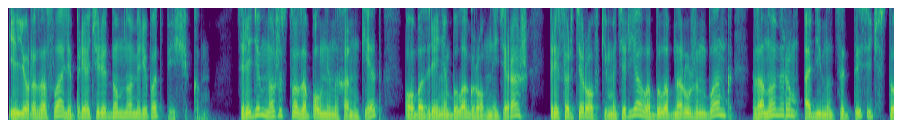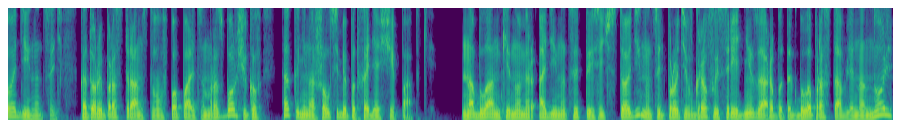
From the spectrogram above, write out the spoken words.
Ее разослали при очередном номере подписчикам. Среди множества заполненных анкет у обозрения был огромный тираж, при сортировке материала был обнаружен бланк за номером 11111, который, пространствовав по пальцам разборщиков, так и не нашел себе подходящей папки. На бланке номер 11111 против графы «Средний заработок» было проставлено 0,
